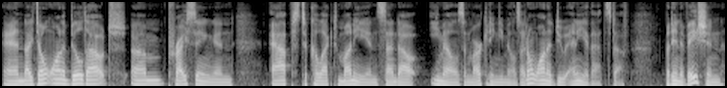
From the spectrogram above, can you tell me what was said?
And I don't want to build out um, pricing and apps to collect money and send out emails and marketing emails. I don't want to do any of that stuff. But innovation,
